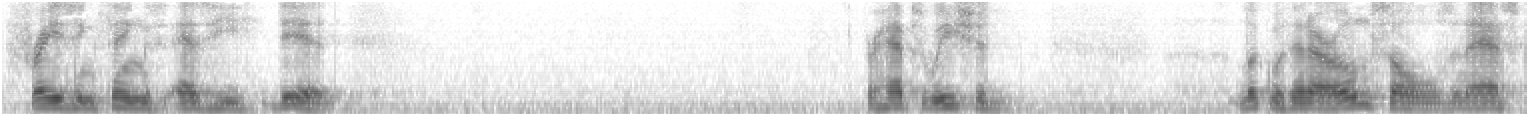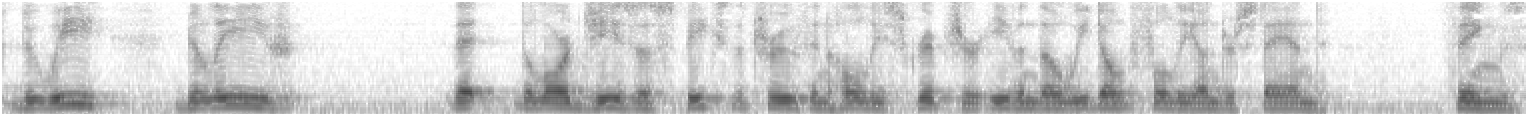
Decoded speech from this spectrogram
phrasing things as he did. Perhaps we should look within our own souls and ask do we believe that the Lord Jesus speaks the truth in Holy Scripture, even though we don't fully understand things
